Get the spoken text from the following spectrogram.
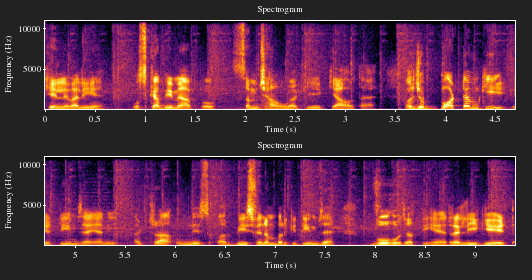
खेलने वाली हैं। उसका भी मैं आपको समझाऊँगा कि ये क्या होता है। और जो बॉटम की टीम्स हैं यानी 18, 19 और 20वें नंबर की टीम्स हैं वो हो जाती हैं relegate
